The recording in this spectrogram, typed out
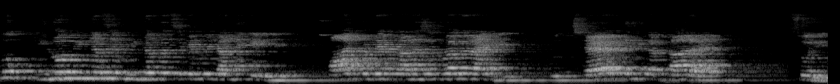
तो किलोमीटर से मीटर पर सेकंड में जाने के लिए पाँच बटे अठारह से पूरा कराएँगे तो छह तीन अठारह सॉरी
